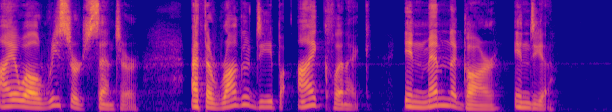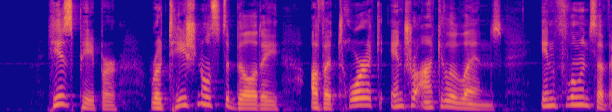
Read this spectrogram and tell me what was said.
IOL Research Center at the Raghudeep Eye Clinic in Memnagar, India. His paper, Rotational Stability of a Toric Intraocular Lens Influence of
